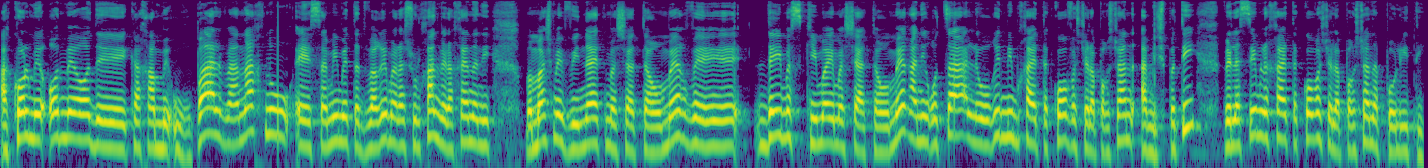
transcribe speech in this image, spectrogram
הכל מאוד מאוד אה, ככה מעורפל, ואנחנו אה, שמים את הדברים על השולחן, ולכן אני ממש מבינה את מה שאתה אומר, ודי מסכימה עם מה שאתה אומר. אני רוצה להוריד ממך את הכובע של הפרשן המשפטי, ולשים לך את הכובע של הפרשן הפוליטי.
